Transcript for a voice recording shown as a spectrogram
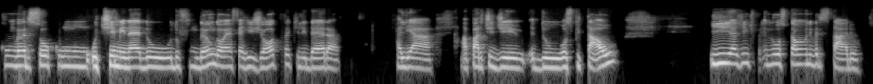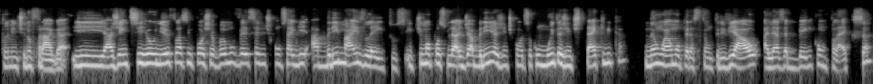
conversou com o time né, do, do fundão da UFRJ, que lidera ali a, a parte de, do hospital, e a gente, no hospital universitário, Clementino Fraga, e a gente se reuniu e falou assim, poxa, vamos ver se a gente consegue abrir mais leitos. E tinha uma possibilidade de abrir, a gente conversou com muita gente técnica, não é uma operação trivial, aliás, é bem complexa.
